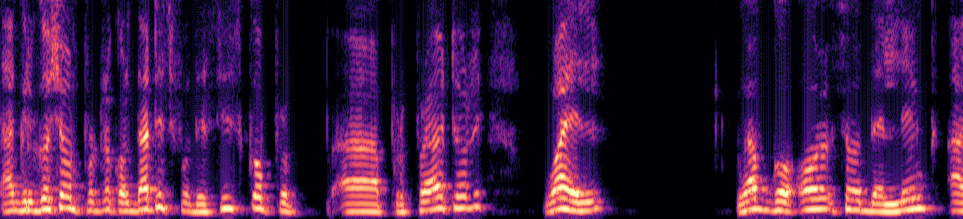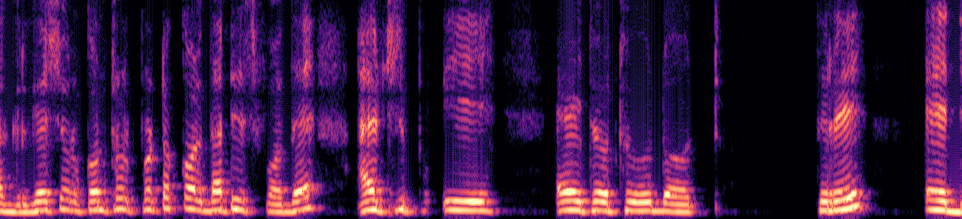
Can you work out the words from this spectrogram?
aggregation protocol. That is for the Cisco pro, uh, proprietary. While we have got also the link aggregation control protocol. That is for the IEEE 802.3 AD.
